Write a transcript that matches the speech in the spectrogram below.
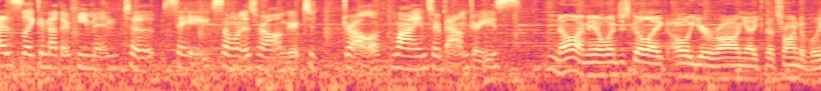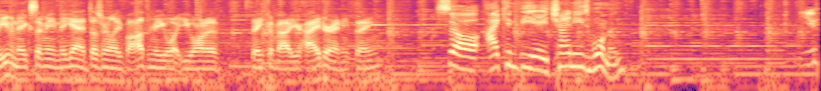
as like another human to say someone is wrong or to draw lines or boundaries. No, I mean, I wouldn't just go like, oh, you're wrong. Like, that's wrong to believe in it. Because, I mean, again, it doesn't really bother me what you want to think about your height or anything. So I can be a Chinese woman. You.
